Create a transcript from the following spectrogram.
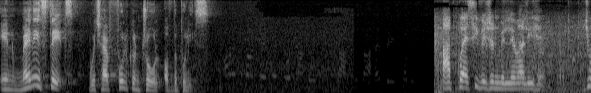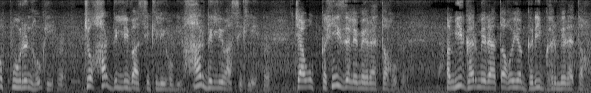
in many states which have full control of the police. आपको ऐसी विजन मिलने वाली है जो पूर्ण होगी जो हर दिल्ली वासी के लिए होगी हर दिल्ली वासी के लिए चाहे वो कहीं जिले में रहता हो अमीर घर में रहता हो या गरीब घर में रहता हो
